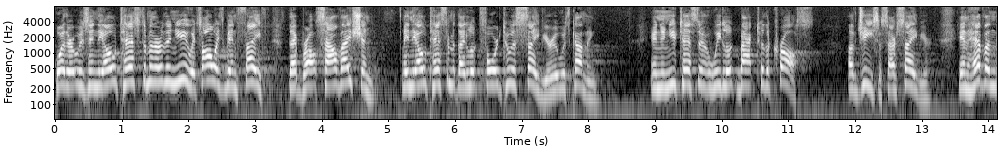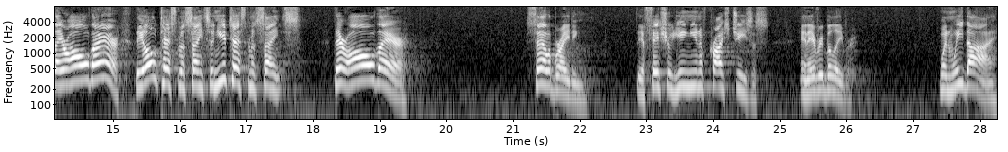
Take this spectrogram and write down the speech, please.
whether it was in the Old Testament or the New. It's always been faith that brought salvation. In the Old Testament, they looked forward to a Savior who was coming. In the New Testament, we look back to the cross of Jesus, our Savior. In heaven, they are all there. The Old Testament saints, the New Testament saints, they're all there celebrating the official union of Christ Jesus and every believer. When we die,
